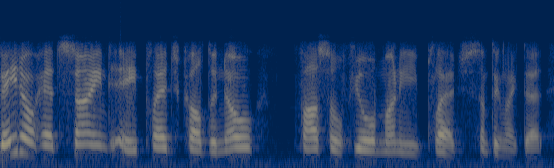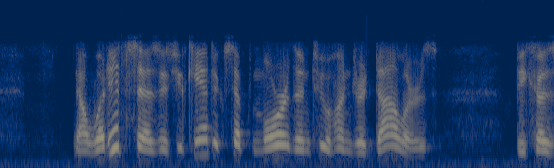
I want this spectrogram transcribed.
Beto had signed a pledge called the No Fossil Fuel Money Pledge, something like that. Now, what it says is you can't accept more than $200 because,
